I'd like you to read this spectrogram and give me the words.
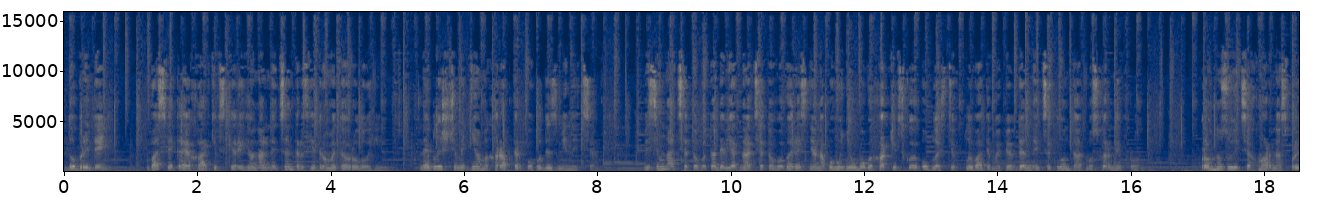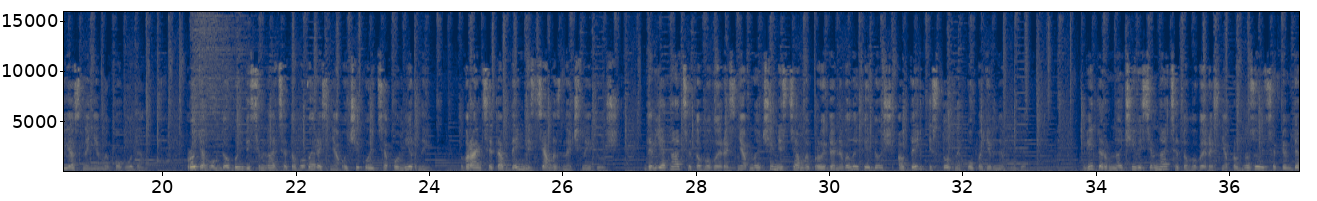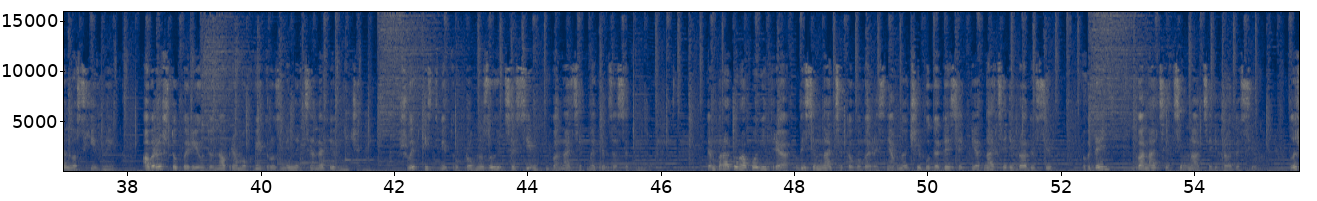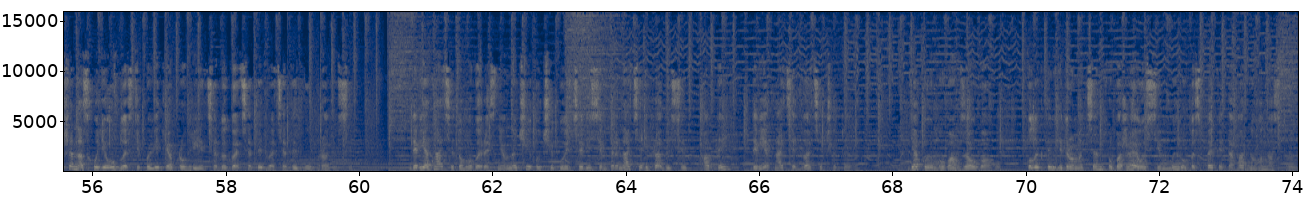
Добрий день! Вас вітає Харківський регіональний центр з гідрометеорології. Найближчими днями характер погоди зміниться. 18 та 19 вересня на погодні умови Харківської області впливатиме південний циклон та атмосферний фронт. Прогнозується хмарна з проясненнями погода. Протягом доби 18 вересня очікується помірний, вранці та вдень місцями значний дощ. 19 вересня вночі місцями пройде невеликий дощ, а вдень істотних опадів не буде. Вітер вночі 18 вересня прогнозується південно-східний, а в решту періоду напрямок вітру зміниться на північний. Швидкість вітру прогнозується 7-12 метрів за секунду. Температура повітря 18 вересня вночі буде 10-15 градусів, вдень 12-17 градусів. Лише на сході області повітря прогріється до 20-22 градусів. 19 вересня вночі очікується 8-13 градусів, а вдень 19-24. Дякуємо вам за увагу. Колектив гідрометцентру бажає усім миру, безпеки та гарного настрою.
